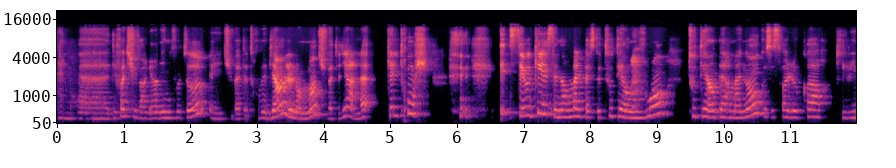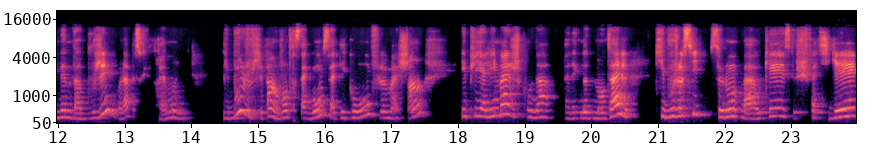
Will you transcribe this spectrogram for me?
Tellement. Euh, des fois, tu vas regarder une photo et tu vas te trouver bien. Le lendemain, tu vas te dire, là, quelle tronche Et c'est OK, c'est normal parce que tout est en mouvement, tout est impermanent, que ce soit le corps qui lui-même va bouger, voilà, parce que vraiment, il, il bouge. Je sais pas, un ventre, ça gonfle, ça dégonfle, machin. Et puis, il y a l'image qu'on a avec notre mental qui bouge aussi selon, bah ok, est-ce que je suis fatiguée?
